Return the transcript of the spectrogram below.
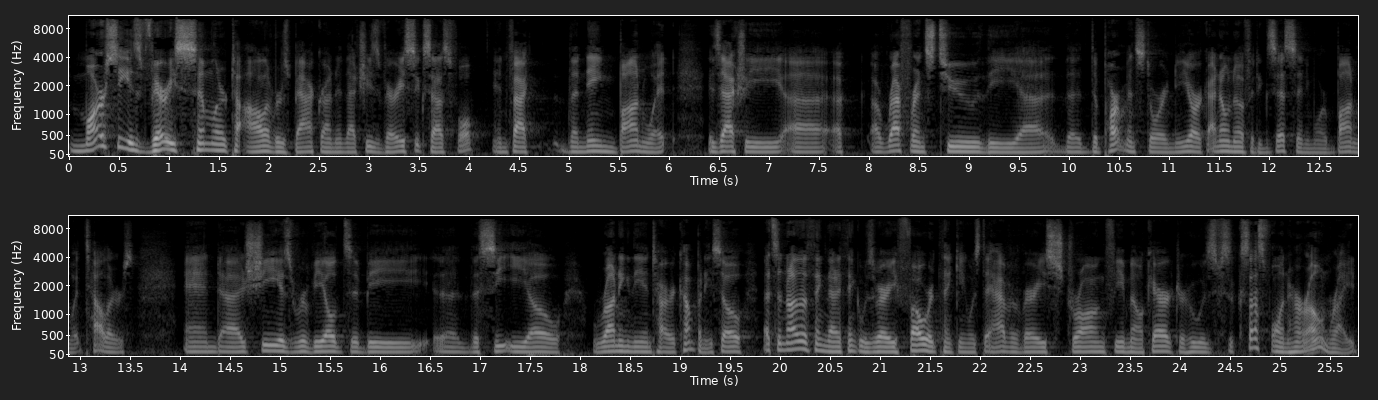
Marcy is very similar to Oliver's background in that she's very successful. In fact, the name Bonwit is actually uh, a, a, reference to the uh, the department store in New York. I don't know if it exists anymore. Bonwit Tellers, and uh, she is revealed to be uh, the CEO running the entire company. So that's another thing that I think was very forward thinking was to have a very strong female character who was successful in her own right.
